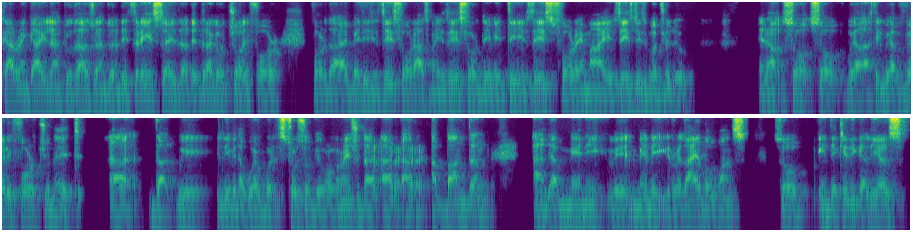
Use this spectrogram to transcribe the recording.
current guideline 2023 say that the drug of choice for for diabetes is this for asthma is this for dvt is this for mi is this this is what you do. You know so so we are, i think we are very fortunate uh, that we live in a world where the sources of information are, are, are abundant and there are many, many reliable ones. So in the clinical years,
